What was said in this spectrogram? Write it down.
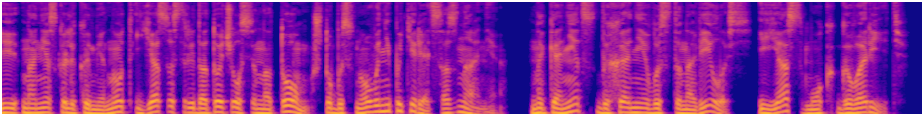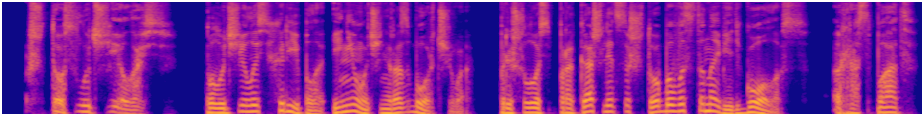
и на несколько минут я сосредоточился на том, чтобы снова не потерять сознание. Наконец дыхание восстановилось, и я смог говорить. «Что случилось?» Получилось хрипло и не очень разборчиво. Пришлось прокашляться, чтобы восстановить голос. «Распад?»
